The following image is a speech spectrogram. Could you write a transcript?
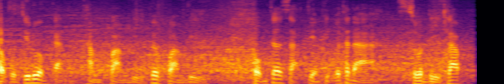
ขอบคุณที่ร่วมกันทำความดีเพื่อความดี ผมเทิดศักดิ์เตรียมพิพัฒนา สวัสดีครับ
